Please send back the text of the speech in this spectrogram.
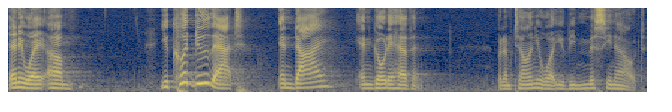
Anyway, um, you could do that and die and go to heaven. But I'm telling you what, you'd be missing out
